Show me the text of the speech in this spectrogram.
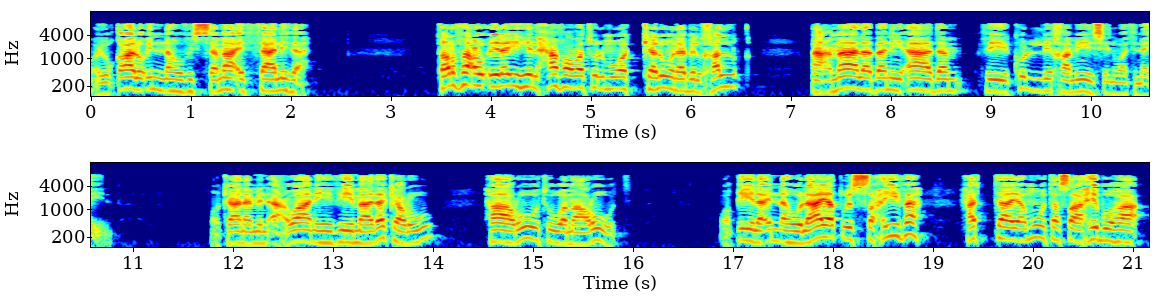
ويقال إنه في السماء الثالثة. ترفع إليه الحفظة الموكلون بالخلق أعمال بني آدم في كل خميس واثنين. وكان من أعوانه فيما ذكروا هاروت وماروت وقيل إنه لا يطوي الصحيفة حتى يموت صاحبها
